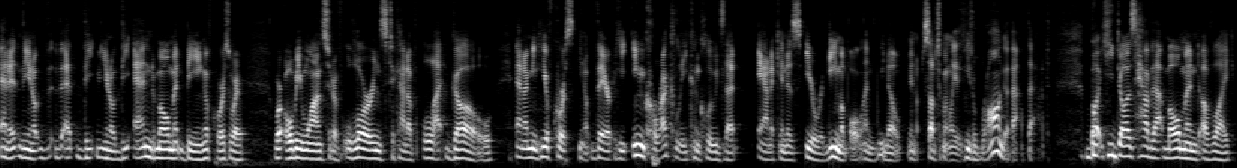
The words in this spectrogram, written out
And it, you know, th- the you know the end moment being, of course, where where Obi Wan sort of learns to kind of let go. And I mean, he of course, you know, there he incorrectly concludes that Anakin is irredeemable, and we know, you know, subsequently he's wrong about that. But he does have that moment of like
